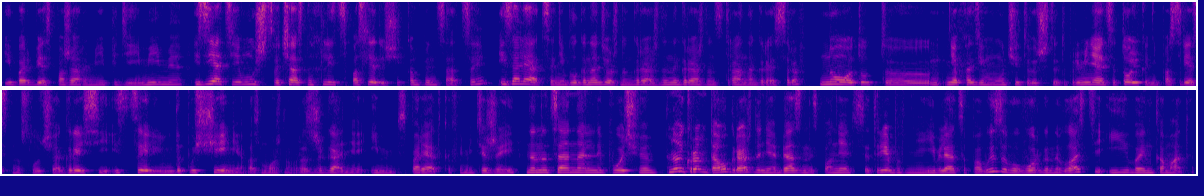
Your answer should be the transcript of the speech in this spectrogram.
и борьбе с пожарами и эпидемиями, изъятие имущества частных лиц с последующей компенсацией, изоляция неблагонадежных граждан и граждан стран-агрессоров. Но тут э, необходимо учитывать, что это применяется только непосредственно в случае агрессии и с целью недопущения возможного разжигания ими беспорядков и мятежей на национальной почве. Ну и кроме того, граждане обязаны исполнять все требования и являться по вызову в органы власти и военкоматы.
